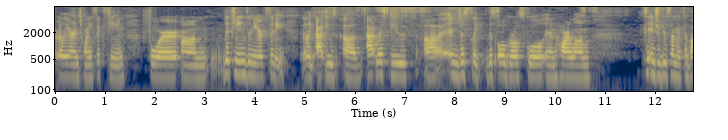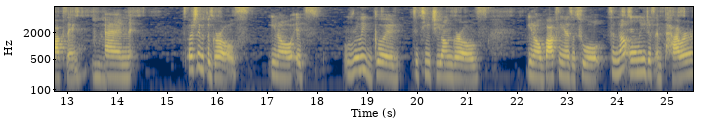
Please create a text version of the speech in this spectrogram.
earlier in 2016 for um, the teens in New York City, like at youth, uh, at risk youth, uh, and just like this all girls school in Harlem to introduce them like, to boxing, mm-hmm. and especially with the girls, you know, it's really good to teach young girls, you know, boxing as a tool to not only just empower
